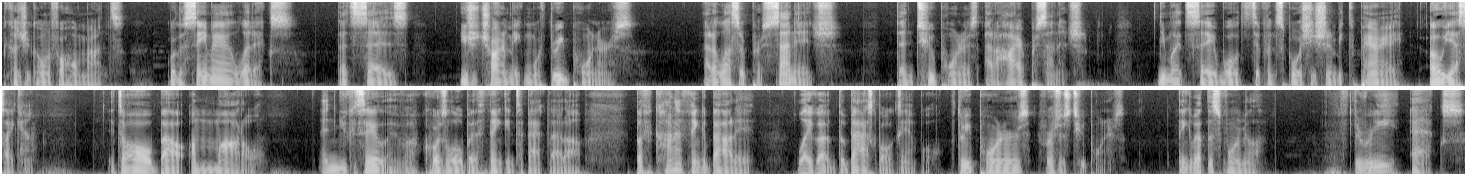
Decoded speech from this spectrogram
because you're going for home runs. Or the same analytics that says you should try to make more three pointers at a lesser percentage than two pointers at a higher percentage. You might say, well, it's different sports, you shouldn't be comparing. Oh, yes, I can. It's all about a model. And you could say, of course, a little bit of thinking to back that up. But kind of think about it like uh, the basketball example three pointers versus two pointers. Think about this formula 3x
